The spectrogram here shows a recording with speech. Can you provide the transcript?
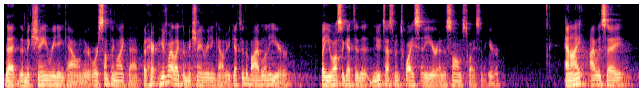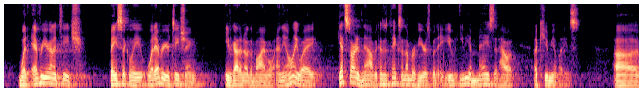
that the M'Cheyne reading calendar or something like that. But here's why I like the M'Cheyne reading calendar: you get through the Bible in a year but you also get to the New Testament twice in a year and the Psalms twice in a year. And I, I would say, whatever you're going to teach, basically, whatever you're teaching, you've got to know the Bible. And the only way, get started now because it takes a number of years, but it, you, would be amazed at how it accumulates. Uh,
